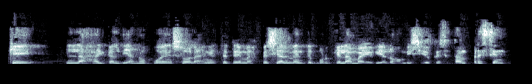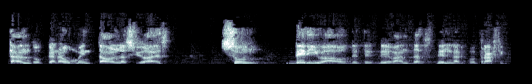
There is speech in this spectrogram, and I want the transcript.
que las alcaldías no pueden solas en este tema, especialmente porque la mayoría de los homicidios que se están presentando, que han aumentado en las ciudades, son derivados de, bandas del narcotráfico.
